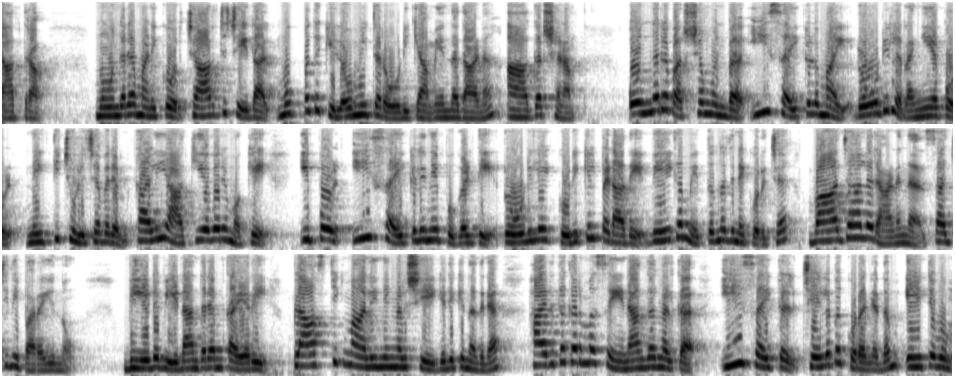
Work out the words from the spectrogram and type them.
യാത്ര. മൂന്നര മണിക്കൂർ ചാർജ് ചെയ്താൽ മുപ്പത് കിലോമീറ്റർ ഓടിക്കാം എന്നതാണ് ആകർഷണം. ഒന്നര വർഷം മുൻപ് ഈ സൈക്കിളുമായി റോഡിലിറങ്ങിയപ്പോൾ നെറ്റിച്ചുളിച്ചവരും കളിയാക്കിയവരുമൊക്കെ ഇപ്പോൾ ഈ സൈക്കിളിനെ പുകഴ്ത്തി റോഡിലെ കുരുക്കിൽപ്പെടാതെ വേഗം എത്തുന്നതിനെക്കുറിച്ച് വാചാലരാണെന്ന് സജിനി പറയുന്നു. വീട് വീടാന്തരം കയറി പ്ലാസ്റ്റിക് മാലിന്യങ്ങൾ ശേഖരിക്കുന്നതിന് ഹരിതകർമ്മ സേനാംഗങ്ങൾക്ക് ഈ സൈക്കിൾ ചെലവ് കുറഞ്ഞതും ഏറ്റവും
